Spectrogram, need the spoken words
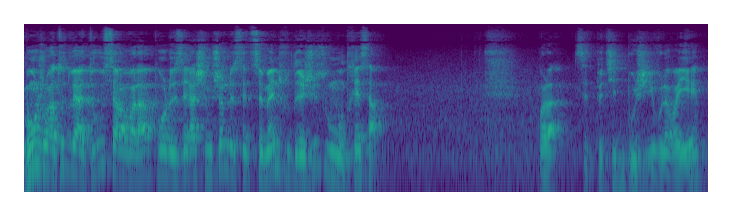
Bonjour à toutes et à tous. Alors voilà, pour le Zerachim de cette semaine, je voudrais juste vous montrer ça. Voilà, cette petite bougie, vous la voyez?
